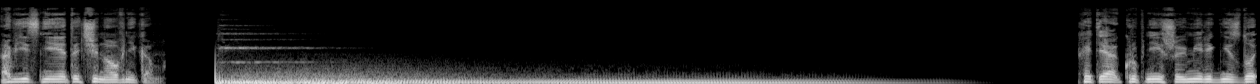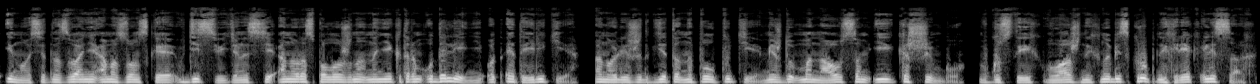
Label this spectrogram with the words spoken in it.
Объясни это чиновникам. Хотя крупнейшее в мире гнездо и носит название Амазонское, в действительности оно расположено на некотором удалении от этой реки. Оно лежит где-то на полпути между Манаусом и Кашимбу, в густых, влажных, но без крупных рек лесах.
